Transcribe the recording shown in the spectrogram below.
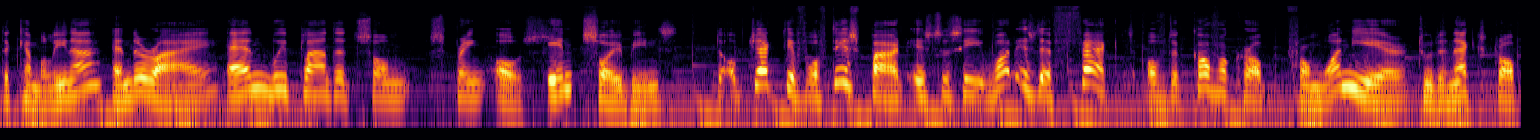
the camelina and the rye, and we planted some spring oats in soybeans. The objective of this part is to see what is the effect of the cover crop from one year to the next crop,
